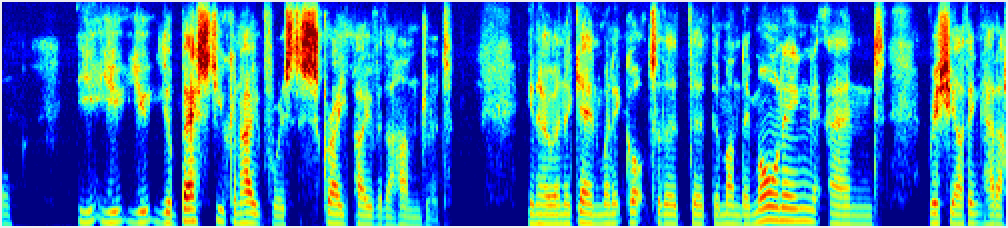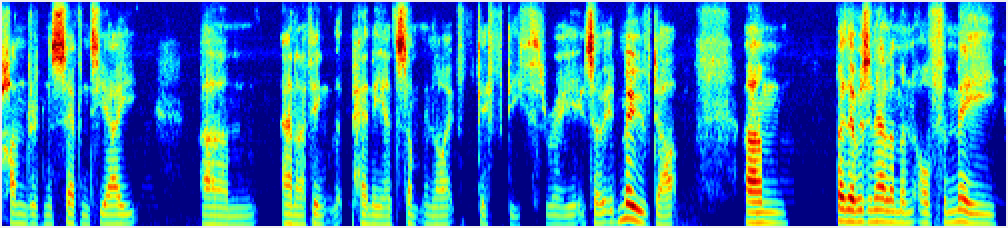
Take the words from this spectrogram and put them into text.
you, you, you the best you can hope for is to scrape over the hundred. You know and again when it got to the, the, the monday morning and rishi i think had 178 um, and i think that penny had something like 53 so it moved up. Um, but there was an element of for me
